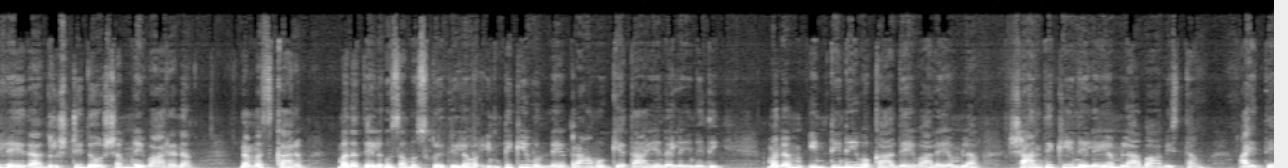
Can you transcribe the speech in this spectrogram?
లేదా దృష్టి దోషం నివారణ. నమస్కారం. మన తెలుగు సంస్కృతిలో ఇంటికి ఉండే ప్రాముఖ్యత ఎనలేనిది. మనం ఇంటిని ఒక దేవాలయంలా శాంతికి నిలయంలా భావిస్తాం. అయితే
